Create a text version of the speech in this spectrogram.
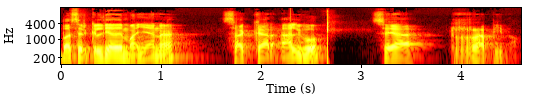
va a hacer que el día de mañana sacar algo sea rápido.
